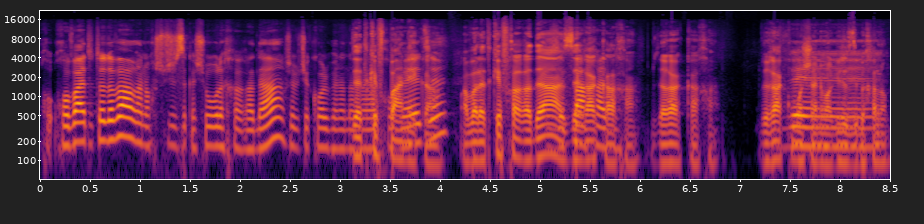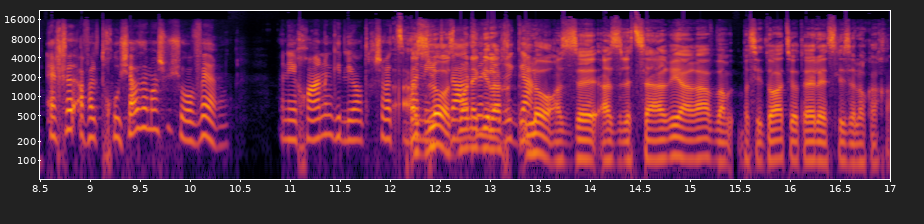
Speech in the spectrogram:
חווה את אותו דבר, אני לא חושבת שזה קשור לחרדה, אני חושבת שכל בן אדם זה היה התקף חווה את פאניקה, זה. אבל התקף חרדה זה זה רק פחד. ככה, זה רק ככה. זה רק ו- כמו שאני מרגיש את זה בחלום. איך, אבל תחושה זה משהו שעובר. אני יכולה נגיד להיות עכשיו עצבנית, אז לא, אז בוא נגיד אני לך. לא, אז, אז לצערי הרב, בסיטואציות האלה אצלי זה לא ככה.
